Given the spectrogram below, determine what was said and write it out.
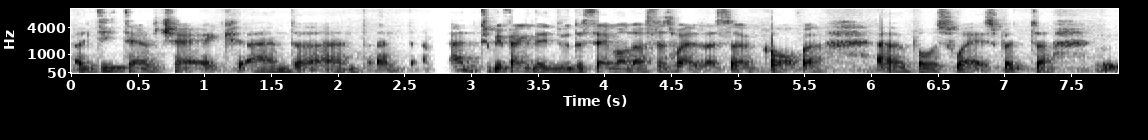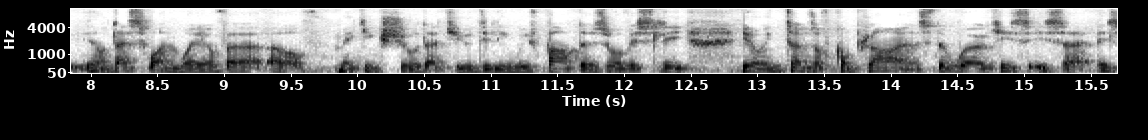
a detailed check, and, uh, and and and to be frank, they do the same on us as well. That's a kind of uh, both ways. But uh, you know that's one way of uh, of making sure that you're dealing with partners. Obviously, you know in terms of compliance, the work is is uh, is,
